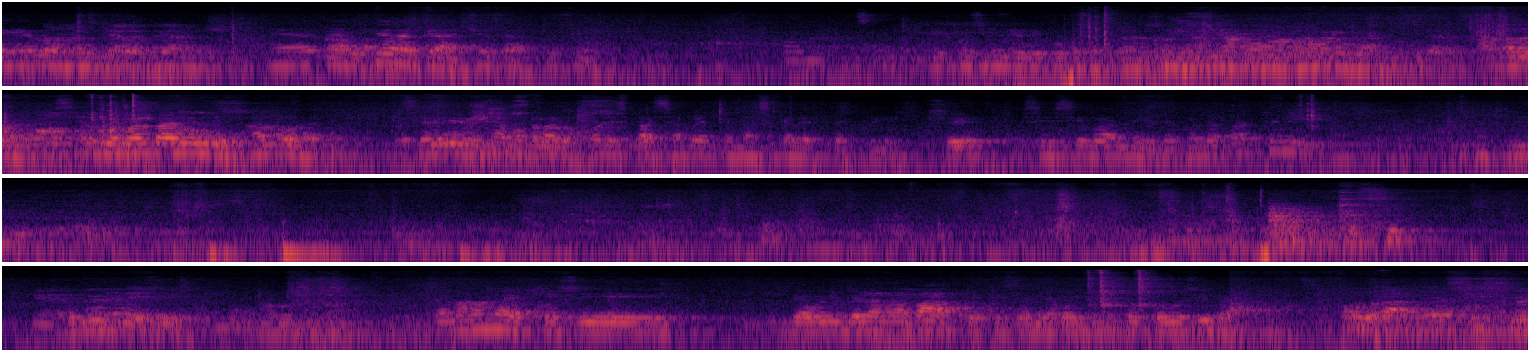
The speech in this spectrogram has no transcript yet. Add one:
Eh, allora, eh, anche la ghiaccio, esatto, sì. E così ne recuperiamo. Dobbiamo andare lì. Allora, se riusciamo a fare un po' di spazio, aperto una scaletta qui. Sì. Se si va lì, da quella parte lì. Eh sì. Sì. Eh, Ma non è così, dobbiamo liberare una parte che se andiamo sotto così per... Allora, eh, sì, sì.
